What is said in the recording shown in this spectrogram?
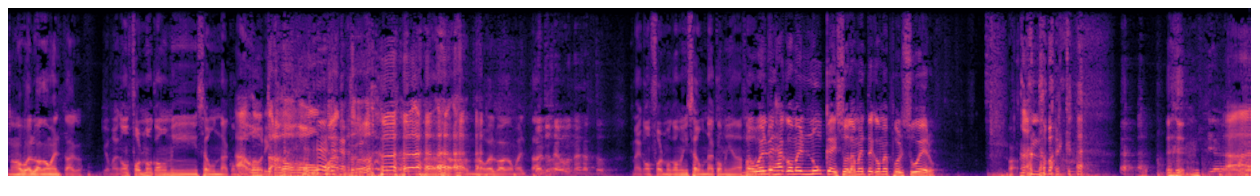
No vuelvo a comer taco. Yo me conformo con mi segunda comida Hago un favorita. taco con un pasto. No, no, no vuelvo a comer Con tu taco. segunda, exacto. Me conformo con mi segunda comida favorita. No vuelves a comer nunca y solamente comes por suero. Anda para acá. Ah,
